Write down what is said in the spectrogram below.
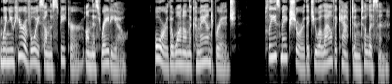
When you hear a voice on the speaker on this radio, or the one on the command bridge, please make sure that you allow the captain to listen.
